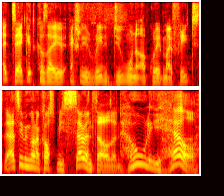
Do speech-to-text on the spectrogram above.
I take it because I actually really do want to upgrade my fleet. That's even going to cost me 7,000. Holy hell.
